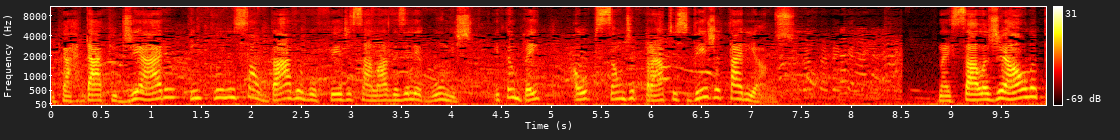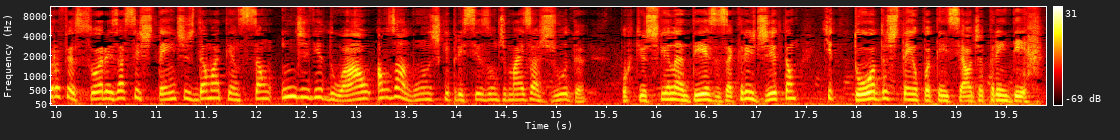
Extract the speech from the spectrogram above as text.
O cardápio diário inclui um saudável buffet de saladas e legumes e também a opção de pratos vegetarianos. Nas salas de aula, professores assistentes dão atenção individual aos alunos que precisam de mais ajuda, porque os finlandeses acreditam que todos têm o potencial de aprender.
